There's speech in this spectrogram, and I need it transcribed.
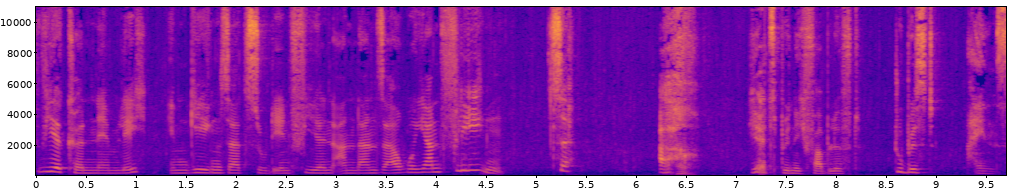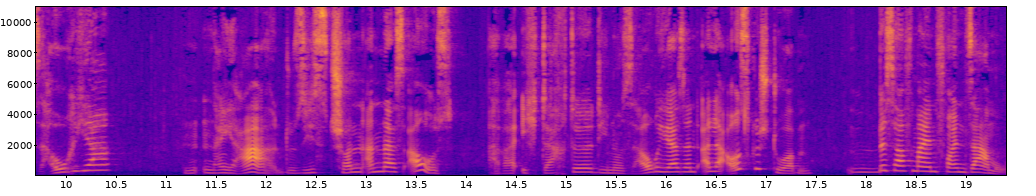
Wir können nämlich, im Gegensatz zu den vielen anderen Sauriern, fliegen. Zäh. Ach, jetzt bin ich verblüfft. Du bist ein Saurier? Naja, du siehst schon anders aus. Aber ich dachte, Dinosaurier sind alle ausgestorben. Bis auf meinen Freund Samu.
